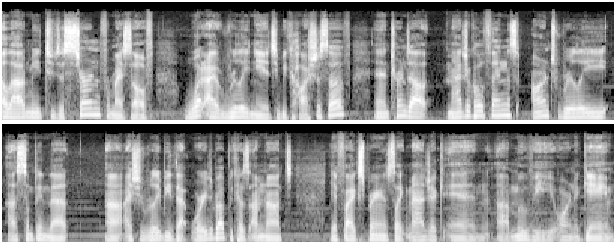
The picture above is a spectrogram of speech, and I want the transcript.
allowed me to discern for myself what I really needed to be cautious of, and it turns out magical things aren't really uh, something that uh, I should really be that worried about because I'm not. If I experience like magic in a movie or in a game,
